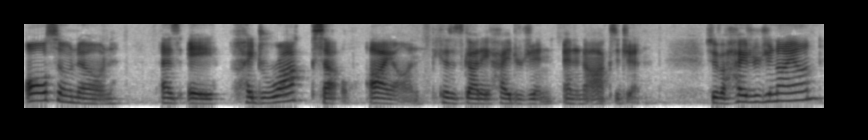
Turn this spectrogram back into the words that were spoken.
also known as a hydroxyl ion because it's got a hydrogen and an oxygen. So you have a hydrogen ion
